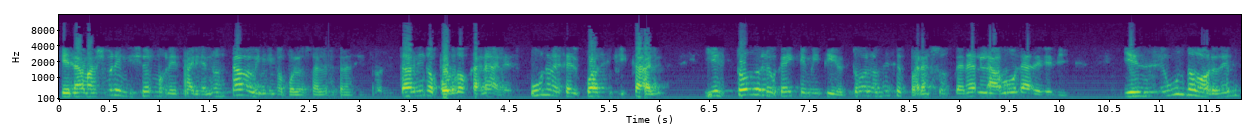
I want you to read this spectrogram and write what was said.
que la mayor emisión monetaria no estaba viniendo por los salarios transitorios, estaba viniendo por dos canales. Uno es el cuasi fiscal y es todo lo que hay que emitir todos los meses para sostener la bola del élite. Y en segundo orden,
